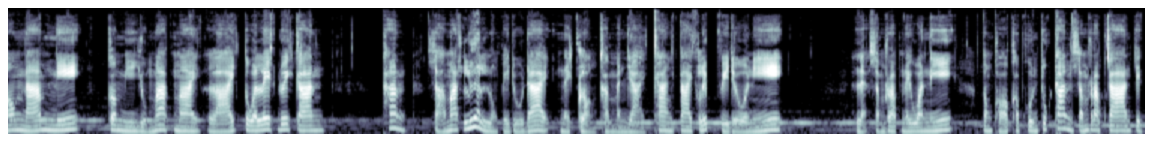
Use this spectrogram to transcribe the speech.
ห้องน้ำนี้ ก็มีอยู่มากมายหลายตัวเลขด้วยกัน ท่านสามารถเลื่อนลงไปดูได้ในกล่องคำบรรยายข้างใต้คลิปวิดีโอนี้ และสำหรับในวันนี้ต้องขอขอบคุณทุกท่านสำหรับการติด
